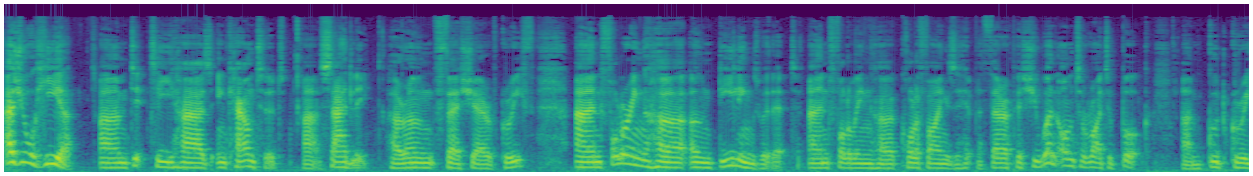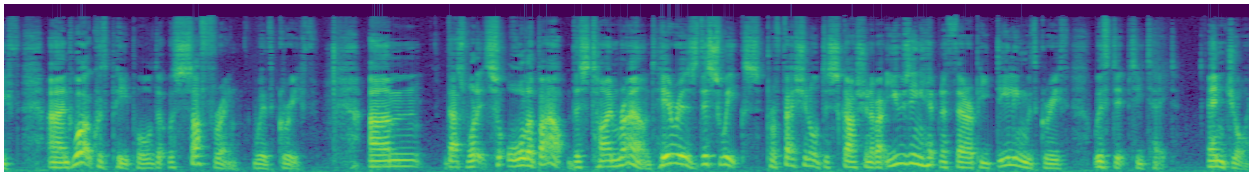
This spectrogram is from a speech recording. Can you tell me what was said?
As you'll hear, um, Dipti has encountered, uh, sadly, her own fair share of grief, and following her own dealings with it, and following her qualifying as a hypnotherapist, she went on to write a book, um, Good Grief, and work with people that were suffering with grief. Um, that's what it's all about this time round. Here is this week's professional discussion about using hypnotherapy dealing with grief with Dipti Tate. Enjoy.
